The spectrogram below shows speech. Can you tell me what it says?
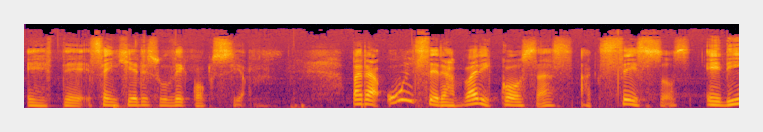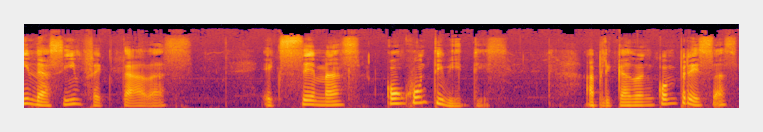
este, se ingiere su decocción para úlceras varicosas, accesos, heridas infectadas, eczemas, conjuntivitis. Aplicado en compresas,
